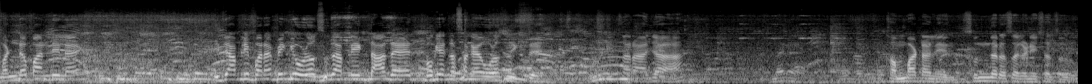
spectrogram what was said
मंडप बांधलेला आहे. इथे आपली बऱ्यापैकी ओळख सुद्धा आपले एक दादा आहेत. बघूया कसा काय ओळख निघते. राजा. खंबाटा लेन. सुंदर असं गणेशाचं रूप.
